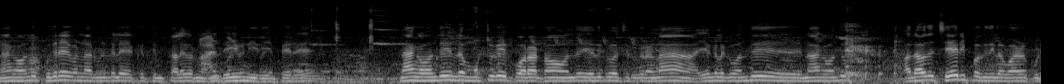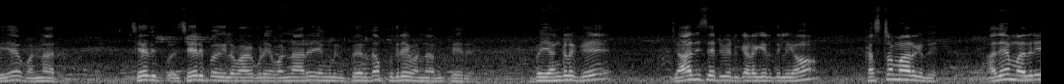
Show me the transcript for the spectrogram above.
நாங்கள் வந்து குதிரை வண்ணார் விடுதலை இயக்கத்தின் தலைவர் நான் தெய்வநீதி என் பேர். நாங்கள் வந்து இந்த முற்றுகை போராட்டம் வந்து எதுக்கு வச்சுருக்குறோன்னா எங்களுக்கு வந்து நாங்கள் வந்து அதாவது சேரி பகுதியில் வாழக்கூடிய வண்ணார் சேரி ப- சேரி பகுதியில் வாழக்கூடிய வண்ணார் எங்களுக்கு பேர் தான் குதிரை வண்ணார்னு பேர். இப்போ எங்களுக்கு ஜாதி சர்டிஃபிகேட் கிடைக்கிறதுலையும் கஷ்டமாக இருக்குது. அதே மாதிரி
